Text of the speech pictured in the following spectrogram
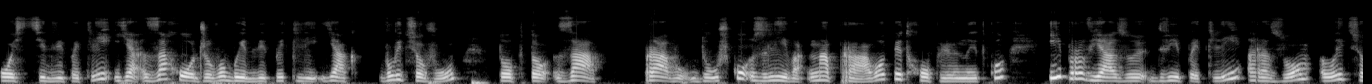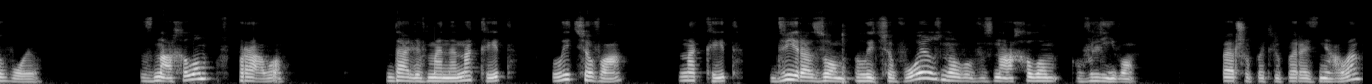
Ось ці дві петлі я заходжу в обидві петлі як в лицьову, тобто за праву дужку зліва направо підхоплюю нитку і пров'язую дві петлі разом лицьовою, з нахилом вправо. Далі в мене накид, лицьова, накид, Дві разом лицьовою, знову з нахилом вліво. Першу петлю перезняла,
